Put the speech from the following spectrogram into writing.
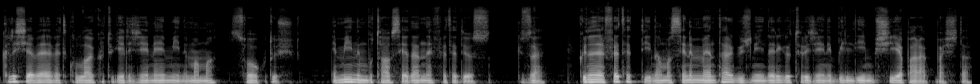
klişe ve evet kulağa kötü geleceğine eminim ama soğuk duş. Eminim bu tavsiyeden nefret ediyorsun. Güzel. Güne nefret ettiğin ama senin mental gücünü ileri götüreceğini bildiğin bir şey yaparak başla.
